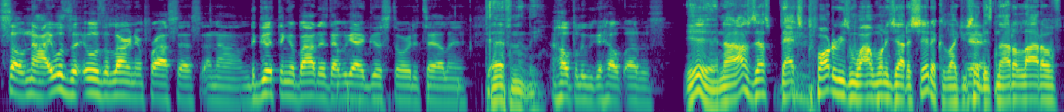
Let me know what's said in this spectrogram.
So nah, it was a it was a learning process, and um, the good thing about it is that we got a good story to tell, and Definitely. hopefully we can help others. Yeah, no, that was, that's that's part of the reason why I wanted y'all to share that because, like you said, Yeah. there's not a lot of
